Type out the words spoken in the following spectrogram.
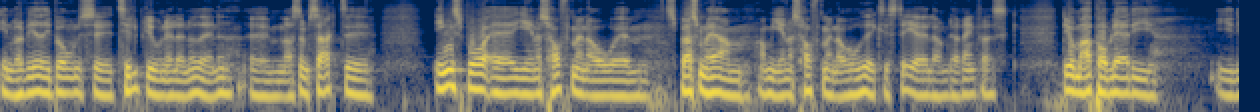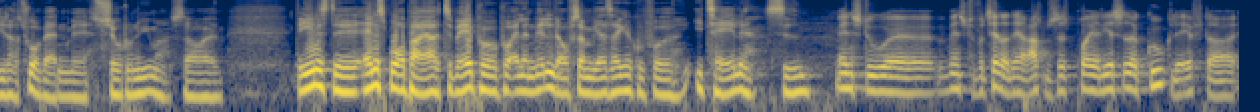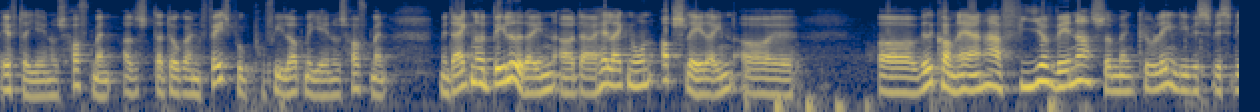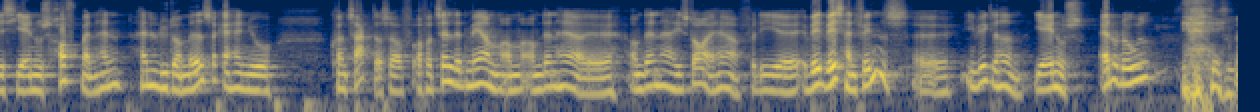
involveret i bogens øh, tilbliven eller noget andet. Øh, og som sagt, øh, ingen spor af Janus Hoffmann, og øh, spørgsmålet er, om, om Janus Hoffmann overhovedet eksisterer, eller om det rent faktisk... Det er jo meget populært i, i litteraturverdenen med pseudonymer, så... Øh, det eneste, alle spor peger tilbage på, på Allan Wellendorf, som vi altså ikke har kunne få i tale siden. Mens du, øh, mens du fortæller det her, Rasmus, så prøver jeg lige at sidde og google efter, efter Janus Hoffmann, og der dukker en Facebook-profil op med Janus Hoffmann, men der er ikke noget billede derinde, og der er heller ikke nogen opslag derinde, og, øh, og vedkommende her, han har fire venner, så man kan jo egentlig, hvis, hvis, hvis Janus Hoffmann, han, han lytter med, så kan han jo kontakte os og, og fortælle lidt mere om, om, om, den, her, øh, om den her historie her. Fordi øh, hvis han findes øh, i virkeligheden, Janus, er du derude?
